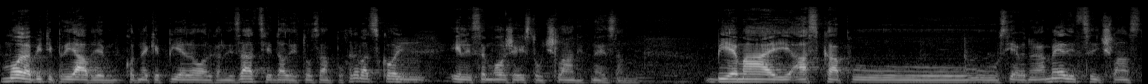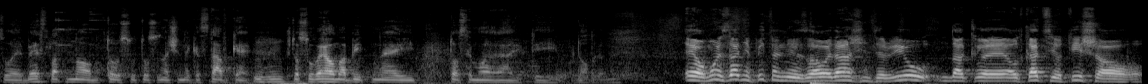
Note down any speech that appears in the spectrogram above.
mora biti prijavljen kod neke PRO organizacije, da li je to ZAMP u Hrvatskoj, ili se može isto učlaniti, ne znam, BMI, ASCAP u, u Sjevernoj Americi, članstvo je besplatno, to su, to su znači neke stavke što su veoma bitne i to se mora raditi dobro. ne? Evo, moje zadnje pitanje za ovaj današnji intervju, dakle, od kad si otišao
